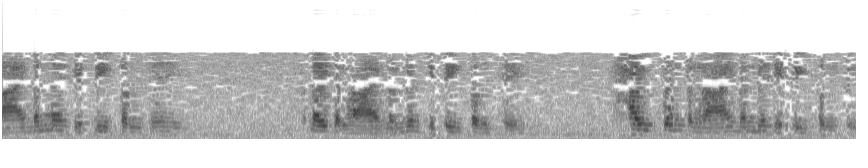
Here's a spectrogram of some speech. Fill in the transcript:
ឡាយមិនមែនជាទីពឹងទេប្តីទាំងឡាយមិនមានជាទីពឹងទេហើយគុំទាំងឡាយមិនមានជាទីពឹងទេ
